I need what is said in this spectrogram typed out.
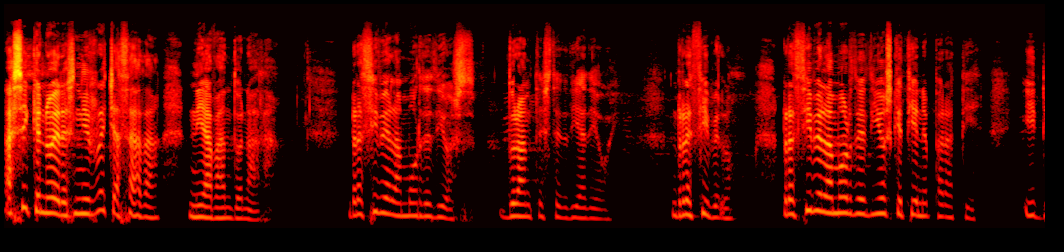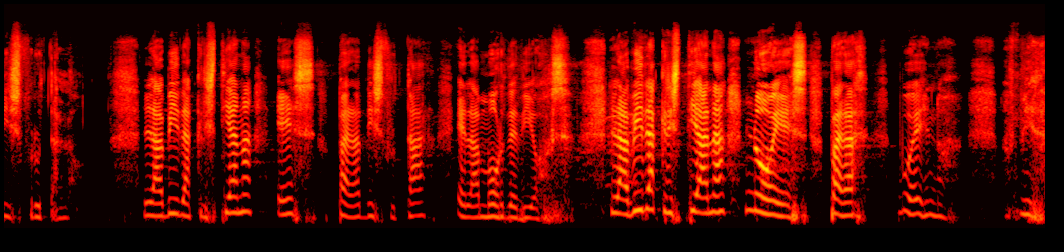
Así que no eres ni rechazada ni abandonada. Recibe el amor de Dios durante este día de hoy. Recíbelo. Recibe el amor de Dios que tiene para ti y disfrútalo. La vida cristiana es para disfrutar el amor de Dios. La vida cristiana no es para, bueno, mira,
